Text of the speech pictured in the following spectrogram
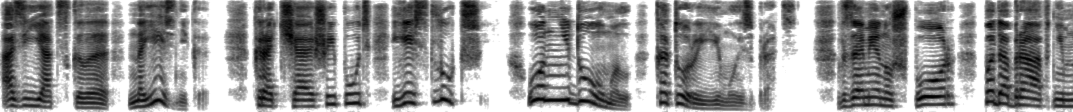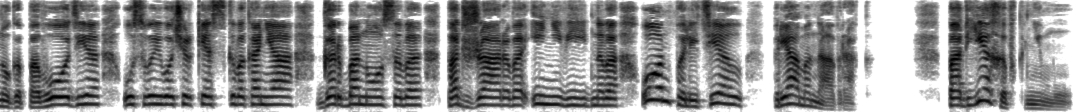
азиатского наездника кратчайший путь есть лучший. Он не думал, который ему избрать. Взамен шпор, подобрав немного поводья у своего черкесского коня, горбоносого, поджарого и невидного, он полетел прямо на овраг. Подъехав к нему,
